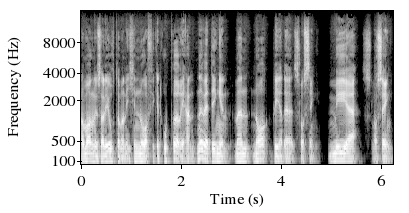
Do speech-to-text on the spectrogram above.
Hva Magnus hadde gjort om han ikke nå fikk et opprør i hendene, vet ingen, men nå blir det slåssing. Mye slåssing.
